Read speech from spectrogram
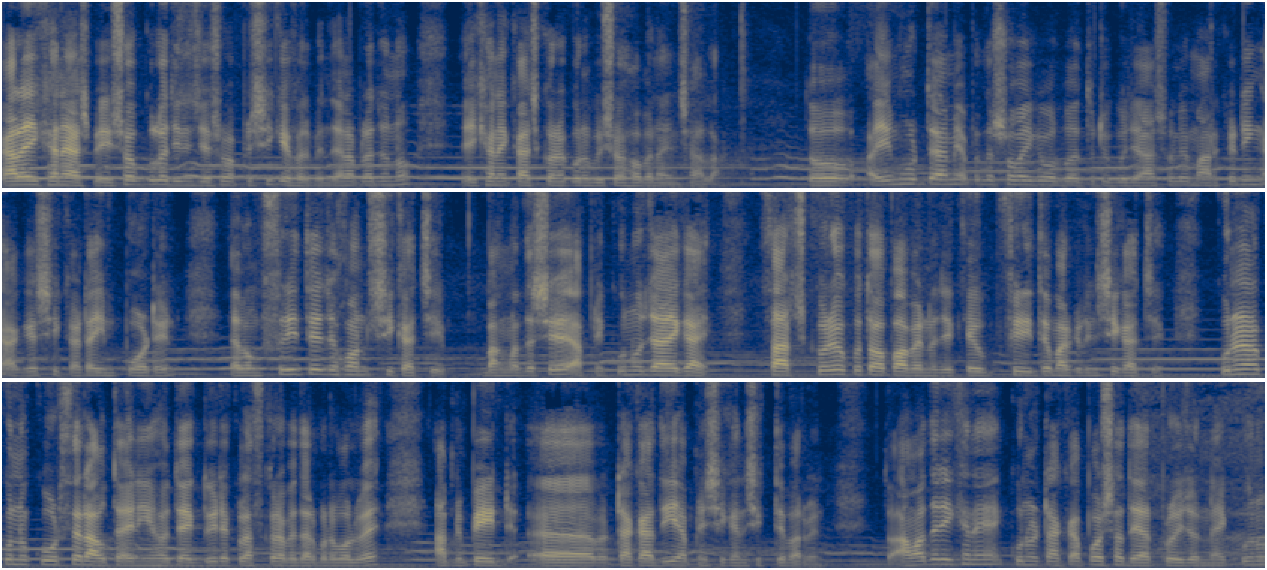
কারা এখানে আসবে, এই সবগুলো জিনিস যেসব আপনি শিখে ফেলবেন যেন আপনার জন্য এখানে কাজ করার কোনো বিষয় হবে না, ইনশাআল্লাহ। তো এই মুহূর্তে আমি আপনাদের সবাইকে বলব এতটুকু যে আসলে মার্কেটিং আগে শেখাটা ইম্পর্টেন্ট এবং ফ্রিতে যখন শেখাচ্ছি, বাংলাদেশে আপনি কোনো জায়গায় সার্চ করেও কোথাও পাবেন না যে কেউ ফ্রিতে মার্কেটিং শেখাচ্ছে। কোনো না কোনো কোর্সের আওতায় নিয়ে হয়তো এক, দুইটা ক্লাস করাবে, তারপরে বলবে আপনি পেইড টাকা দিয়ে আপনি সেখানে শিখতে পারবেন। তো আমাদের এখানে কোনো টাকা পয়সা দেওয়ার প্রয়োজন নাই, কোনো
